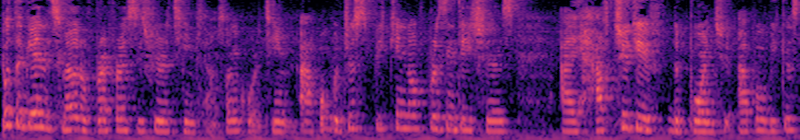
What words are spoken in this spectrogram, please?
But again it's a matter of preference if you're a team samsung or team apple but just speaking of presentations i have to give the point to apple because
